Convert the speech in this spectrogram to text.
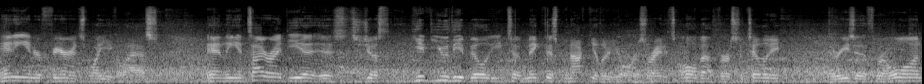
any interference while you glass. And the entire idea is to just give you the ability to make this binocular yours, right? It's all about versatility. They're easy to throw on.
